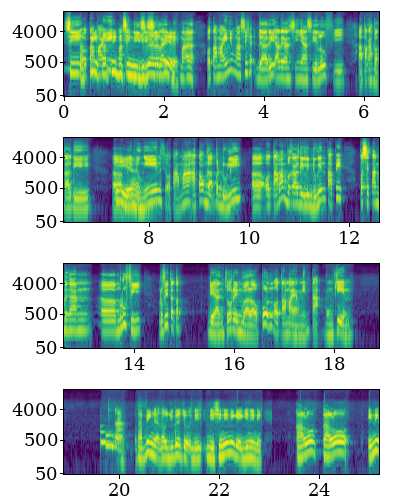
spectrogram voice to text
si Tapi- Otama tapi ini di masih di juga sisi lain ya? Big Mom. eh, Otama ini masih dari aliansinya si Luffy. Apakah bakal di eh, Iya. si Otama atau nggak peduli eh, Otama bakal dilindungin tapi pesetan dengan em, Luffy, Luffy tetap dihancurin walaupun Otama yang minta. Mungkin. Nah, tapi nggak tahu juga, Cuk. Di di sini nih kayak gini nih. Kalau kalau ini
